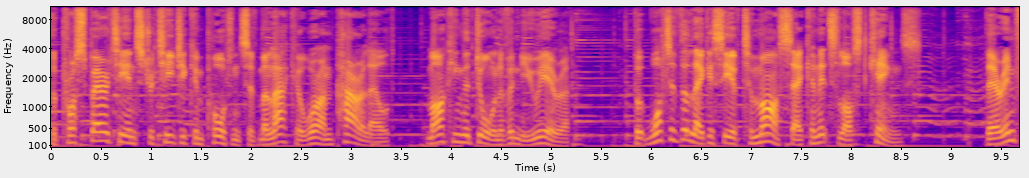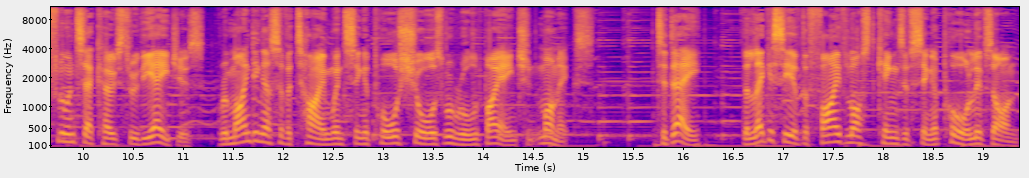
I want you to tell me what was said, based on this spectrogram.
The prosperity and strategic importance of Malacca were unparalleled, marking the dawn of a new era. But what of the legacy of Temasek and its lost kings? Their influence echoes through the ages, reminding us of a time when Singapore's shores were ruled by ancient monarchs. Today, the legacy of the five lost kings of Singapore lives on.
